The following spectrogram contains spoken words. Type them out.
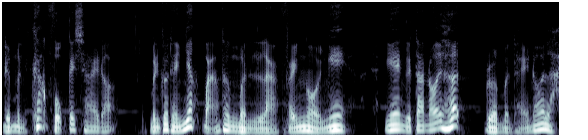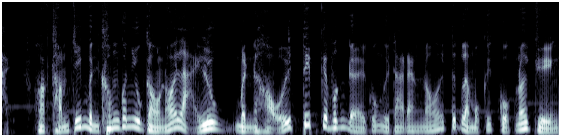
để mình khắc phục cái sai đó. Mình có thể nhắc bản thân mình là phải ngồi nghe nghe người ta nói hết rồi mình hãy nói lại. Hoặc thậm chí mình không có nhu cầu nói lại luôn, mình hỏi tiếp cái vấn đề của người ta đang nói, tức là một cái cuộc nói chuyện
